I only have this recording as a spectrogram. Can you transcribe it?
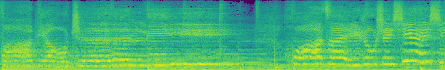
发表真理，化在肉身显现。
